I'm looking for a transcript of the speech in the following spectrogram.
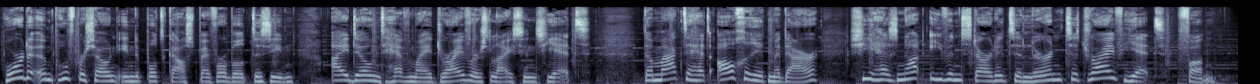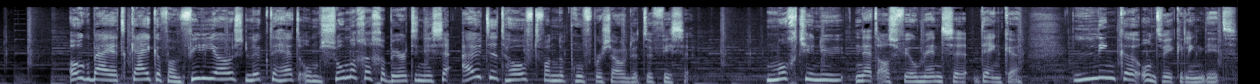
Hoorde een proefpersoon in de podcast bijvoorbeeld de zin I don't have my driver's license yet, dan maakte het algoritme daar She has not even started to learn to drive yet van. Ook bij het kijken van video's lukte het om sommige gebeurtenissen uit het hoofd van de proefpersonen te vissen. Mocht je nu, net als veel mensen, denken: linker ontwikkeling dit.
